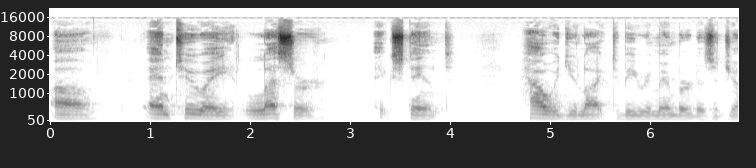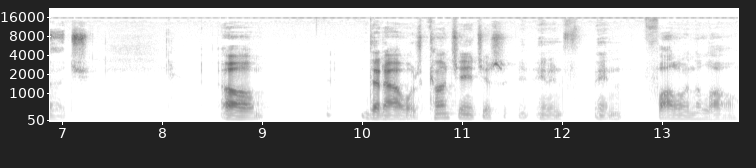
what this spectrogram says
Uh, and to a lesser extent, how would you like to be remembered as a judge? Um, that I was conscientious in, in following the law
